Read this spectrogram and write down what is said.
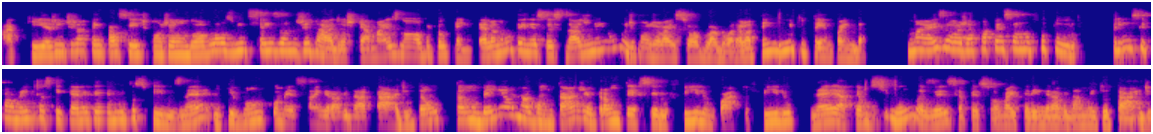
Aqui a gente já tem paciente congelando óvulo aos 26 anos de idade, acho que é a mais nova que eu tenho. Ela não tem necessidade nenhuma de congelar esse óvulo agora, ela tem muito tempo ainda, mas ela já está pensando no futuro principalmente as que querem ter muitos filhos, né? E que vão começar a engravidar tarde. Então, também é uma vantagem para um terceiro filho, um quarto filho, né? Até um segundo, às vezes, se a pessoa vai querer engravidar muito tarde.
